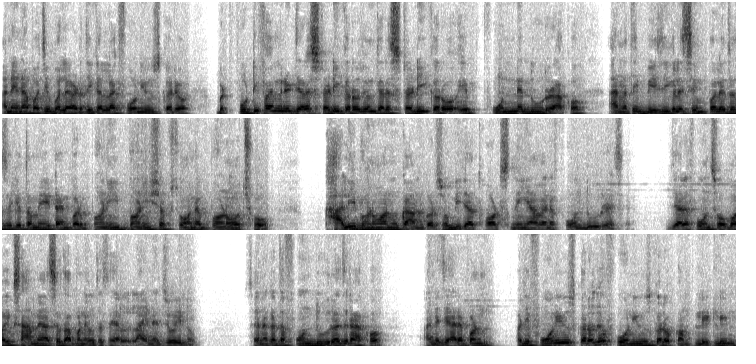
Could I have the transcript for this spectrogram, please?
અને એના પછી ભલે અડધી કલાક ફોન યુઝ કર્યો બટ ફોર્ટી ફાઈવ મિનિટ જ્યારે સ્ટડી કરો છો ને ત્યારે સ્ટડી કરો, એ ફોનને દૂર રાખો. આનાથી બેઝિકલી સિમ્પલ એ થશે કે તમે એ ટાઈમ પર ભણી ભણી શકશો અને ભણો છો. ખાલી ભણવાનું કામ કરશો બીજા થોટ્સ નહીં આવે અને ફોન દૂર રહેશે. જ્યારે ફોન સ્વાભાવિક સામે હશે તો આપણને એવું થશે "યાર, લાઈને જોઈ લઉં. સો એના કરતાં ફોન દૂર જ રાખો અને જ્યારે પણ પછી ફોન યુઝ કરો છો ફોન યુઝ કરો કમ્પ્લીટલી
